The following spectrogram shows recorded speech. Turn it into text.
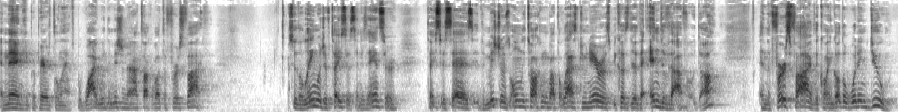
and then he prepares the lamps. But why would the Mishnah not talk about the first five? So the language of Taisus and his answer, Taisus says the mission is only talking about the last two narrows because they're the end of the avodah, and the first five the Kohen Gadol wouldn't do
